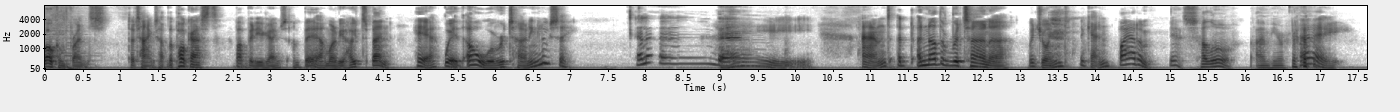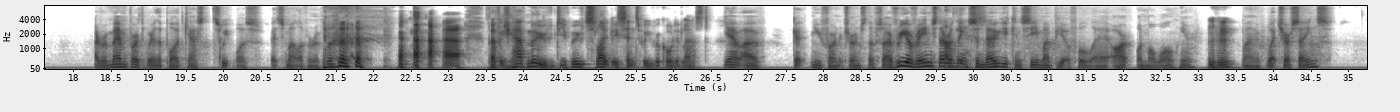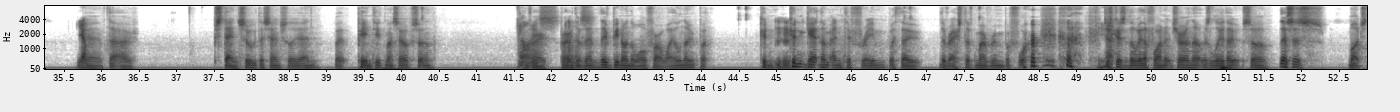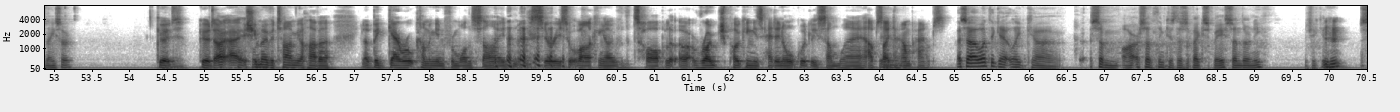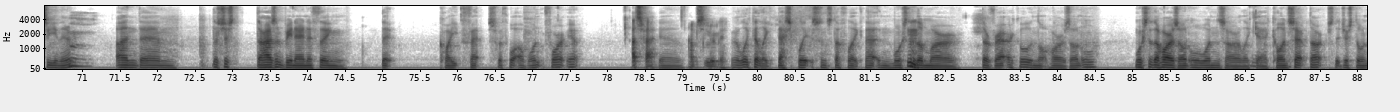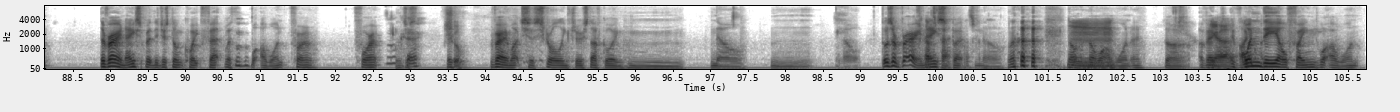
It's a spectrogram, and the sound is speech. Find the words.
Welcome, friends, to Tanked Up, the podcast about video games and beer. I'm one of your hosts, Ben, here with, oh, a returning Lucy. Hello. Ben. Hey. And a- another returner. We're joined again by Adam. Yes, hello. I'm here. Hey. I remembered where the podcast suite was. It's my living room. Perfect. You have moved. You've moved slightly since we recorded last. yeah, I've got new furniture and stuff, so I've rearranged everything. So yes. now you can see my beautiful uh, art on my wall here. Mm-hmm. My Witcher signs. Yep. uh, that I stenciled essentially in, but painted myself. So I'm very Nice, proud nice. of them. They've been on the wall for a while now, but couldn't Mhm. couldn't get them into frame without the rest of my room before, just because of the way the furniture and that was laid out. So this is much nicer. Good, good. I, I assume over time you'll have a, you know, a big Geralt coming in from one side, and maybe Ciri sort of arcing over the top, a, roach poking his head in awkwardly somewhere, upside Yeah. down perhaps. So I want to get like uh, some art or something because there's a big space underneath, as you can Mhm. see there, Mm. and um, there's just there hasn't been anything that quite fits with what I want for it yet. That's fair. Yeah. Absolutely. I looked at like disc plates and stuff like that, and most Hmm. of them are they're vertical and not horizontal. Most of the horizontal ones are like uh, concept arts that just don't. They're very nice, but they just don't quite fit with what I want for for it. They're Okay. just Sure. very much just scrolling through stuff, going, hmm, no, hmm, no. Those are very That's nice, fair, but that's fair. no, not not what I'm Hmm. wanting. So eventually, Yeah, if I- one day I'll find what I want.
